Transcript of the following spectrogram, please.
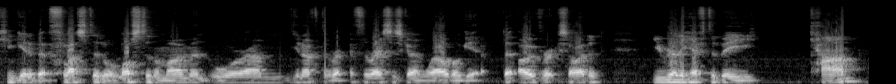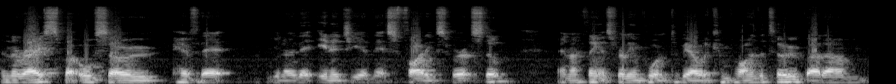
can get a bit flustered or lost in the moment, or um, you know, if the if the race is going well, they'll get a bit overexcited. You really have to be calm in the race, but also have that you know that energy and that fighting spirit still. And I think it's really important to be able to combine the two, but um,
